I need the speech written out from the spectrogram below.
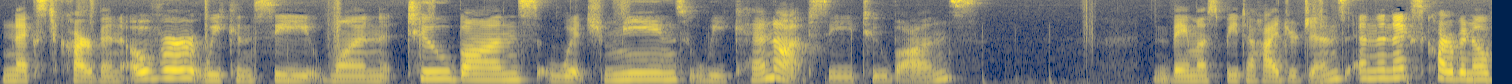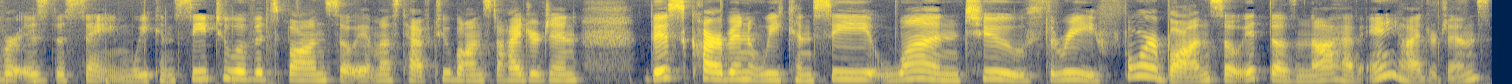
Next carbon over, we can see one, two bonds, which means we cannot see two bonds. They must be to hydrogens. And the next carbon over is the same. We can see two of its bonds, so it must have two bonds to hydrogen. This carbon, we can see one, two, three, four bonds, so it does not have any hydrogens.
